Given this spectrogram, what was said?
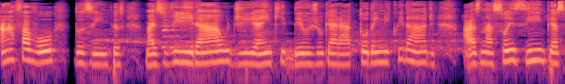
a favor dos ímpios, mas virá o dia em que Deus julgará toda iniquidade. As nações ímpias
